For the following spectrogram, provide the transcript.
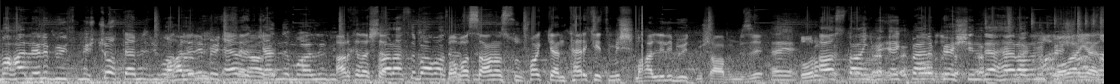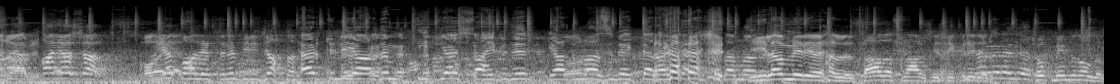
Mahalleli büyütmüş. Çok temiz bir Mahalleli vatandaş. büyüttü Evet abi. kendi mahalleli büyütmüş. Arkadaşlar Anası babası. babası anası ufakken terk etmiş mahalleli büyütmüş abimizi. Ee, Doğru mu? Aslan gibi ekmeğinin Doğrudur. peşinde, helalinin peşinde. Kolay gelsin abi. Ali Yaşar. Kolay Hürriyet gelsin. Mahallesi'nin birinci anı. Her türlü yardım ihtiyaç sahibidir. Yardımınızı bekler. Hayırlı adamlar. İlan veriyor yalnız. Sağ olasın abi teşekkür ediyorum. Çok memnun oldum.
